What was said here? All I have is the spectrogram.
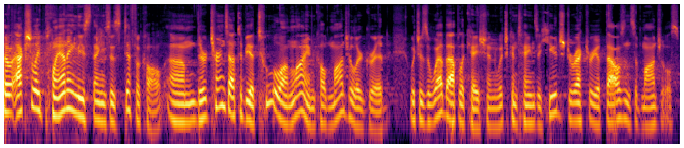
So actually planning these things is difficult. Um, there turns out to be a tool online called Modular Grid, which is a web application which contains a huge directory of thousands of modules.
